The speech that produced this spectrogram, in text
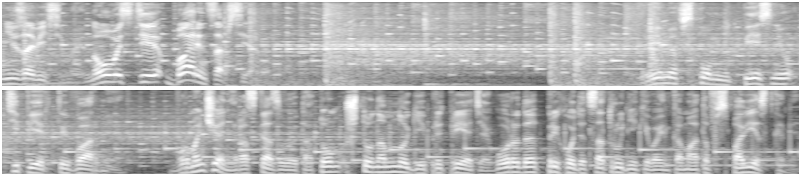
Независимые новости. Барин обсерва Время вспомнить песню «Теперь ты в армии». Бурманчане рассказывают о том, что на многие предприятия города приходят сотрудники военкоматов с повестками.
